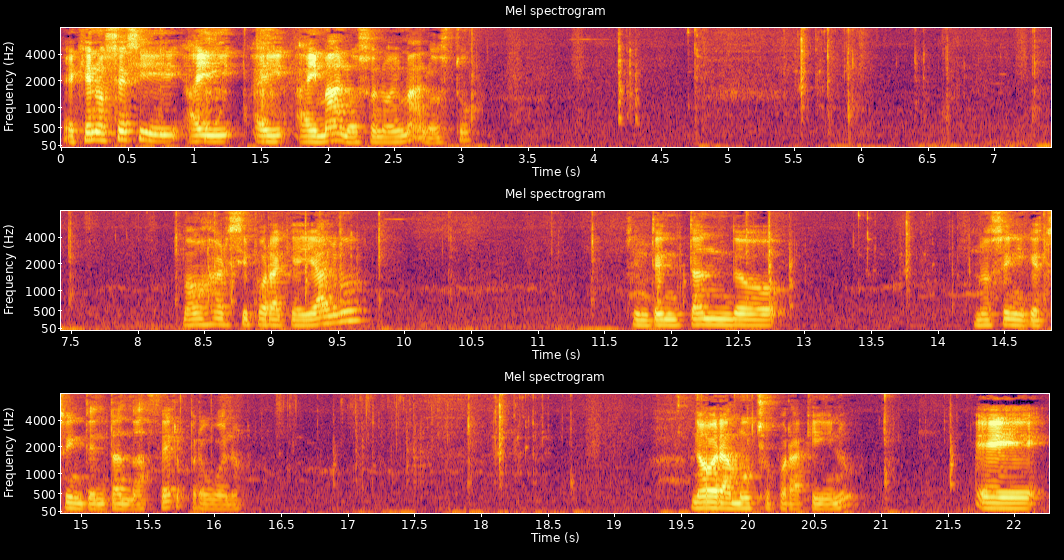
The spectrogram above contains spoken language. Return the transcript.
Es que no sé si hay, hay, hay malos o no hay malos, tú. Vamos a ver si por aquí hay algo. Estoy intentando... No sé ni qué estoy intentando hacer, pero bueno. No habrá mucho por aquí, ¿no? Eh,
